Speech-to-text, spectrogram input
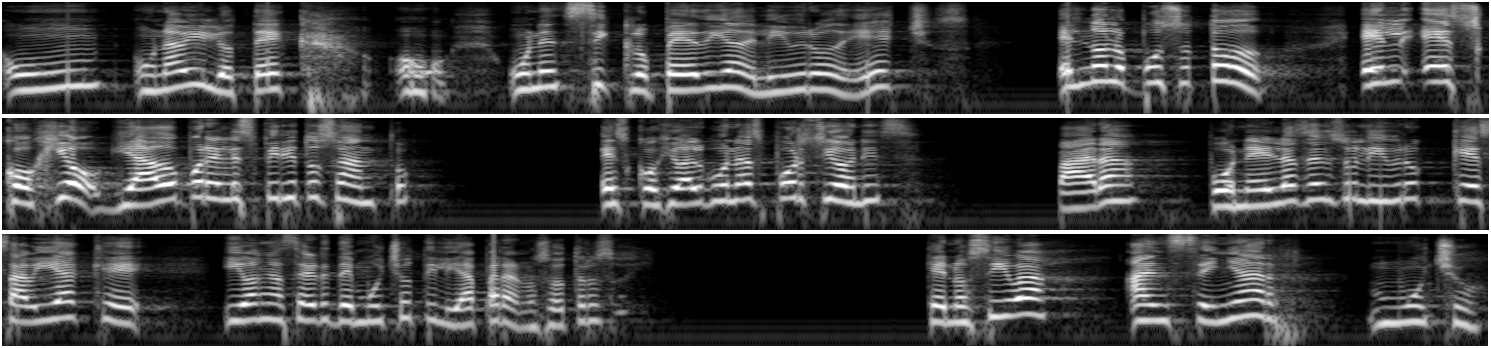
una biblioteca una enciclopedia de libro de hechos. Él no lo puso todo. Él escogió, guiado por el Espíritu Santo, escogió algunas porciones para ponerlas en su libro que sabía que iban a ser de mucha utilidad para nosotros hoy. Que nos iba a enseñar mucho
